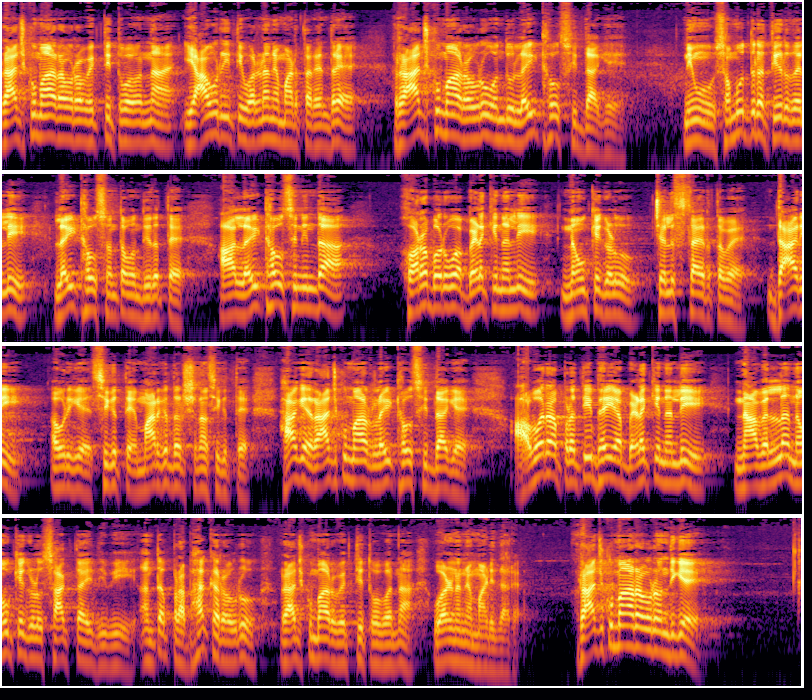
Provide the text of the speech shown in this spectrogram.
ರಾಜ್ಕುಮಾರ್ ಅವರ ವ್ಯಕ್ತಿತ್ವವನ್ನು ಯಾವ ರೀತಿ ವರ್ಣನೆ ಮಾಡ್ತಾರೆ ಅಂದರೆ, ರಾಜ್ಕುಮಾರ್ ಅವರು ಒಂದು ಲೈಟ್ ಹೌಸ್ ಇದ್ದಾಗೆ. ನೀವು ಸಮುದ್ರ ತೀರದಲ್ಲಿ ಲೈಟ್ ಹೌಸ್ ಅಂತ ಒಂದಿರುತ್ತೆ ಆ ಲೈಟ್ ಹೌಸಿನಿಂದ ಹೊರಬರುವ ಬೆಳಕಿನಲ್ಲಿ ನೌಕೆಗಳು ಚಲಿಸ್ತಾ ಇರ್ತವೆ. ದಾರಿ ಅವರಿಗೆ ಸಿಗುತ್ತೆ, ಮಾರ್ಗದರ್ಶನ ಸಿಗುತ್ತೆ. ಹಾಗೆ ರಾಜ್ಕುಮಾರ್ ಲೈಟ್ ಹೌಸ್ ಇದ್ದಾಗೆ ಅವರ ಪ್ರತಿಭೆಯ ಬೆಳಕಿನಲ್ಲಿ ನಾವೆಲ್ಲ ನೌಕೆಗಳು ಸಾಕ್ತಾ ಇದ್ದೀವಿ ಅಂತ ಪ್ರಭಾಕರ್ ಅವರು ರಾಜ್ಕುಮಾರ್ ವ್ಯಕ್ತಿತ್ವವನ್ನು ವರ್ಣನೆ ಮಾಡಿದ್ದಾರೆ. ರಾಜ್ಕುಮಾರ್ ಅವರೊಂದಿಗೆ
